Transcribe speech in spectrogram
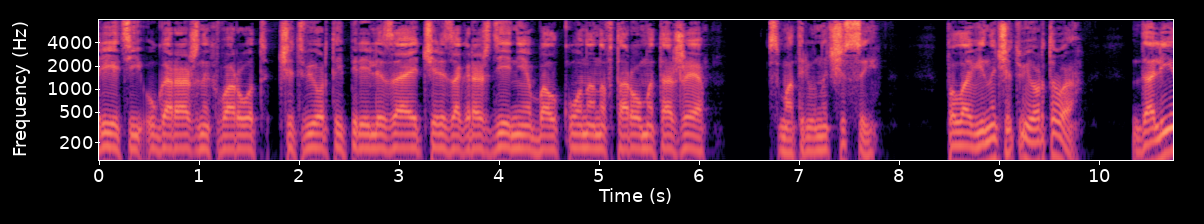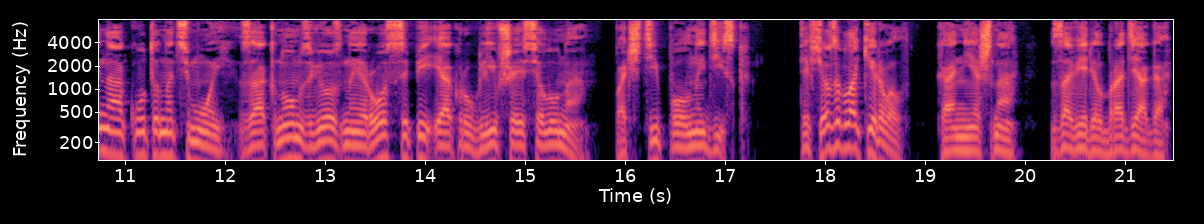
третий у гаражных ворот, четвертый перелезает через ограждение балкона на втором этаже. Смотрю на часы. Половина четвертого. Долина окутана тьмой, за окном звездные россыпи и округлившаяся луна. Почти полный диск. «Ты все заблокировал?» «Конечно», — заверил бродяга.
